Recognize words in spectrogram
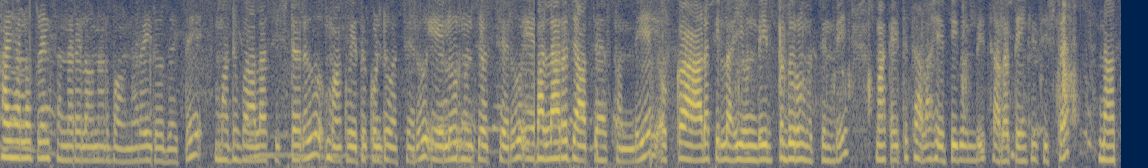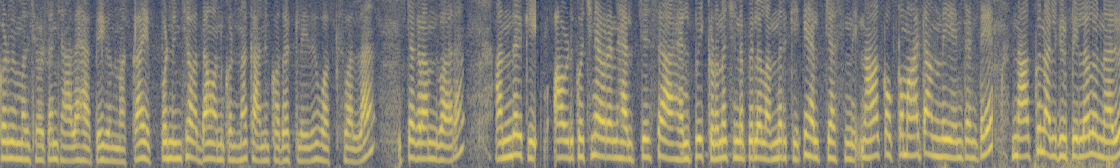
హాయ్ హలో ఫ్రెండ్స్. అందరు ఎలా ఉన్నారు? బాగున్నారా? ఈరోజు అయితే మధుబాల సిస్టర్ మాకు వెతుక్కుంటూ వచ్చారు. ఏలూరు నుంచి వచ్చారు. బల్లారో జాబ్ చేస్తుంది. ఒక్క ఆడపిల్ల అయి ఉండి ఇంత దూరం వచ్చింది. మాకైతే చాలా హ్యాపీగా ఉంది. చాలా థ్యాంక్ యూ సిస్టర్. నాకు కూడా మిమ్మల్ని చూడటం చాలా హ్యాపీగా ఉంది అక్క. ఎప్పటి నుంచో వద్దాం అనుకుంటున్నా కానీ కుదరట్లేదు వర్క్స్ వల్ల. ఇన్స్టాగ్రామ్ ద్వారా అందరికీ ఆవిడకి వచ్చిన ఎవరైనా హెల్ప్ చేస్తే ఆ హెల్ప్ ఇక్కడ ఉన్న చిన్నపిల్లలందరికీ హెల్ప్ చేస్తుంది. నాకు ఒక్క మాట అంది ఏంటంటే నాకు నలుగురు పిల్లలు ఉన్నారు.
